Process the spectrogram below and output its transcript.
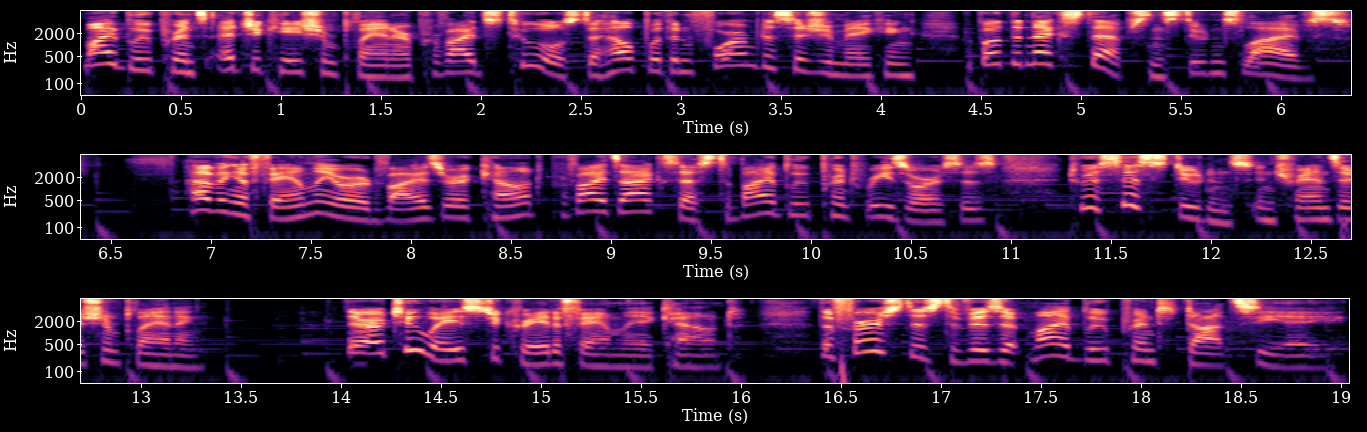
My Blueprint's Education Planner provides tools to help with informed decision making about the next steps in students' lives. Having a family or advisor account provides access to My Blueprint resources to assist students in transition planning. There are two ways to create a family account. The first is to visit myblueprint.ca.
